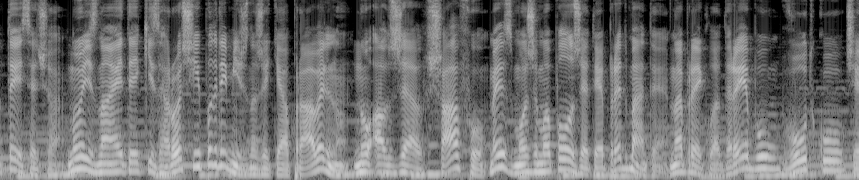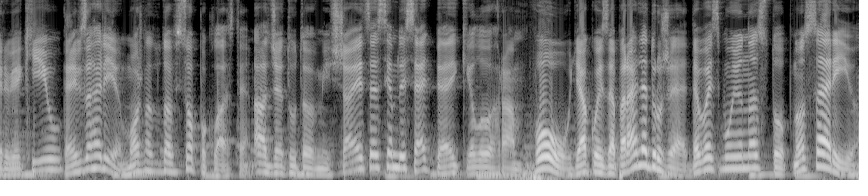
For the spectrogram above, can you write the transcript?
тисяча. Ну і знаєте, якісь гроші і потрібні ж на життя, правильно? Ну а вже в шафу ми зможемо положити предмети, наприклад, рибу, вудку, черв'яків. Та й взагалі можна тут все покласти, адже тут вміщається 75 кілограм. Воу, дякую за перегляд, друже. Дивись мою наступну серію.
